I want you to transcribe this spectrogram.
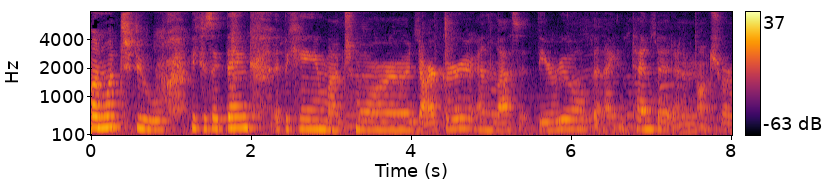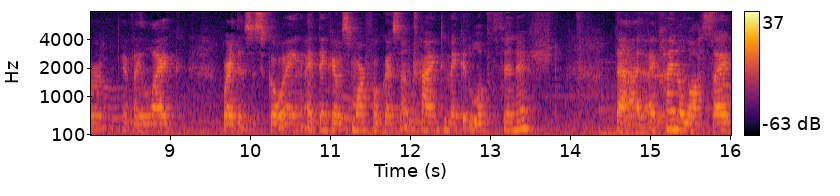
on what to do because I think it became much more darker and less ethereal than I intended and I'm not sure if I like where this is going. I think I was more focused on trying to make it look finished that I kind of lost sight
